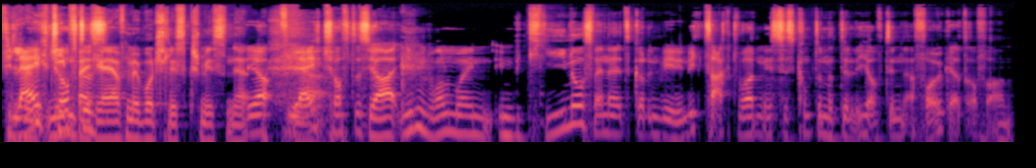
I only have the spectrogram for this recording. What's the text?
Vielleicht schafft es. gleich auf meine Watchlist geschmissen, ja. Ja, vielleicht ja. schafft es ja irgendwann mal in, in die Kinos, wenn er jetzt gerade in Venedig gezackt worden ist. Es kommt dann natürlich auf den Erfolg ja drauf an.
